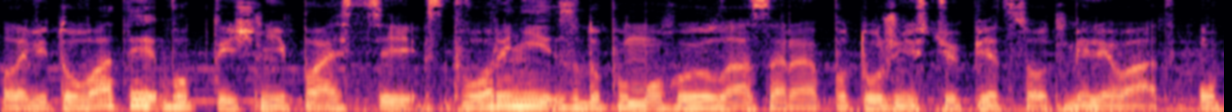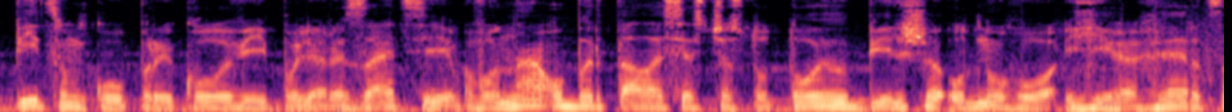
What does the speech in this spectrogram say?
левітувати в оптичній пастці, створеній за допомогою лазера потужністю 500 мВт. У підсумку при коловій поляризації вона оберталася з частотою більше 1 ГГц,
